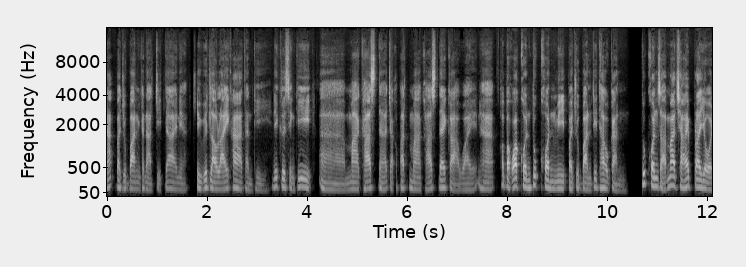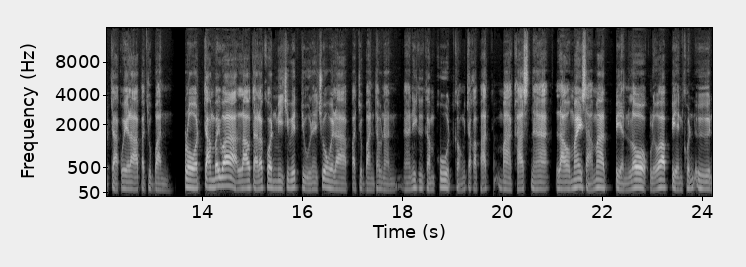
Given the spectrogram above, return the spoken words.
ณปัจจุบันขนาดจิตได้เนี่ยชีวิตเราไร้ค่าทันที นี่คือสิ่งที่มาคัสนะจักรพรรดิมาคัสได้กล่าวไว้นะฮะเขาบอกว่าคนทุกคนมีปัจจุบันที่เท่ากัน ทุกคนสามารถใช้ประโยชน์จากเวลาปัจจุบัน โปรดจำไว้ว่าเราแต่ละคนมีชีวิตอยู่ในช่วงเวลาปัจจุบันเท่านั้นนะนี่คือคำพูดของจักรพรรดิมาคัสนะฮะเราไม่สามารถเปลี่ยนโลกหรือว่าเปลี่ยนคนอื่น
